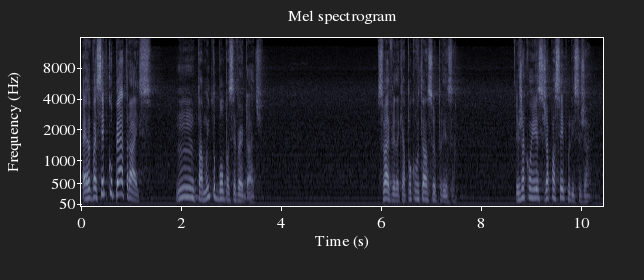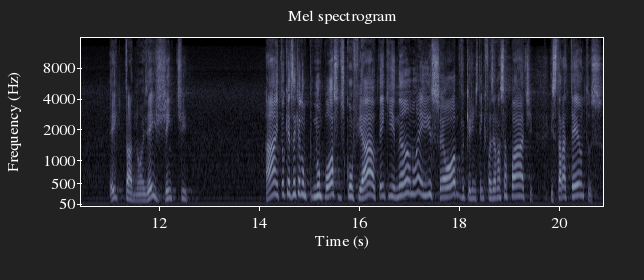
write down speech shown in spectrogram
É, vai sempre com o pé atrás. Hum, tá muito bom para ser verdade. Você vai ver, daqui a pouco eu vou ter uma surpresa. Eu já conheço, já passei por isso já. Eita, nós, ei, gente. Ah, então quer dizer que eu não, não posso desconfiar, eu tenho que. Não, não é isso. É óbvio que a gente tem que fazer a nossa parte, estar atentos.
